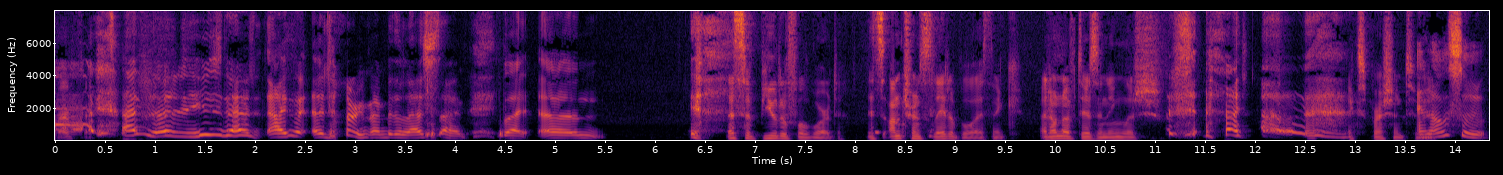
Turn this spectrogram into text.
perfect. I've not used that. I, I, don't remember the last time, but um, that's a beautiful word. It's untranslatable. I think. I don't know if there's an English expression to and it. And also,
